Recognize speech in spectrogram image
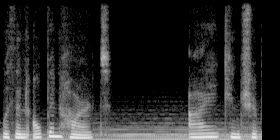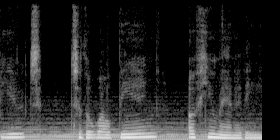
With an open heart, I contribute to the well being of humanity.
